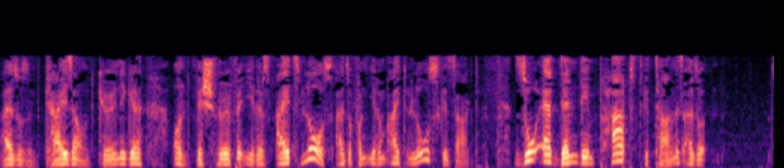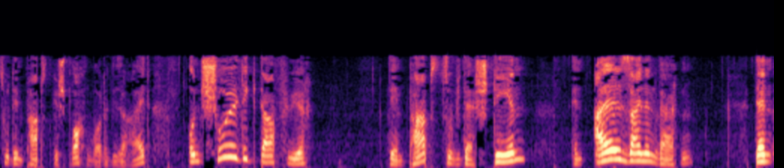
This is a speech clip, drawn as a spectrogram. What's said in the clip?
Also sind Kaiser und Könige und Bischöfe ihres Eids los, also von ihrem Eid losgesagt. So er denn dem Papst getan ist, also zu dem Papst gesprochen wurde, dieser Eid, und schuldig dafür, dem Papst zu widerstehen in all seinen Werken, denn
